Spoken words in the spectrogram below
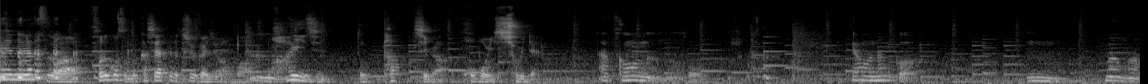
前のやつは それこそ昔やってた中華一番は、うん。ハイジとタッチがほぼ一緒みたいな。あそうなの。そう。でもなんかうん。まあまあまあ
